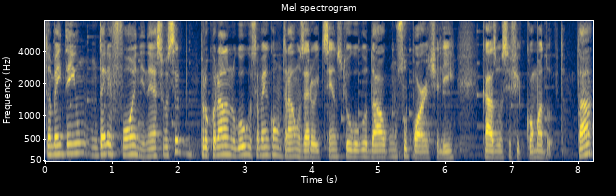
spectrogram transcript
Também tem um, um, telefone, né? Se você procurar lá no Google, você vai encontrar um 0800 que o Google dá algum suporte ali, caso você fique com uma dúvida, tá?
